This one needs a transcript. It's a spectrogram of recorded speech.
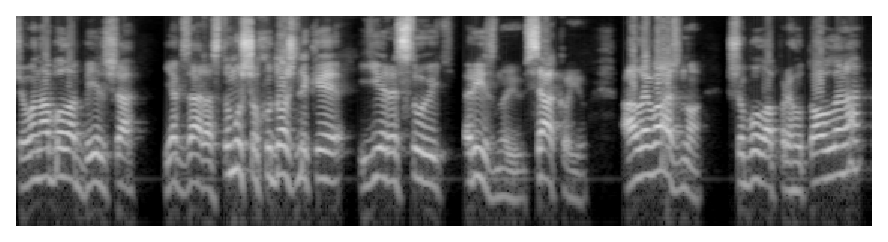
чи вона була більша, як зараз. Тому що художники її рисують різною, всякою. Але важно, що була приготовлена,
